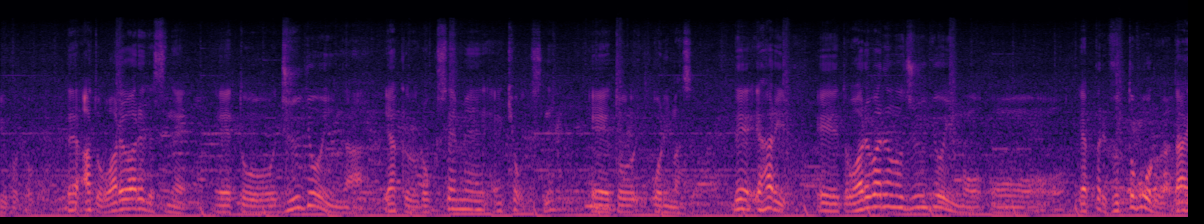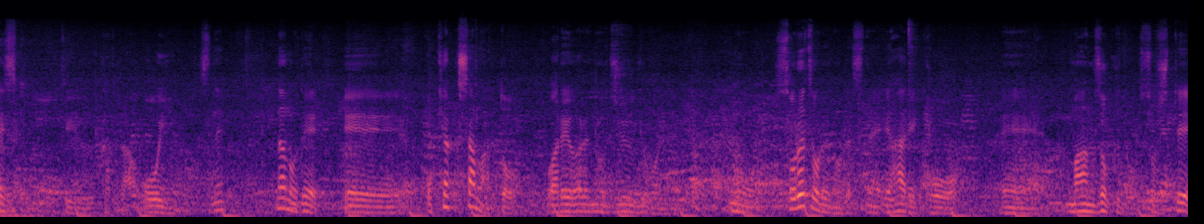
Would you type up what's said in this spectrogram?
いうこと。であと我々ですね、えー、と従業員が約6000名強ですね、えー、とおります。でやはり、えー、と我々の従業員もおやっぱりフットボールが大好きっていう方が多いんですね。なので、えーお客様と我々の従業員もうそれぞれのですねやはりこう、えー満足度そして、え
